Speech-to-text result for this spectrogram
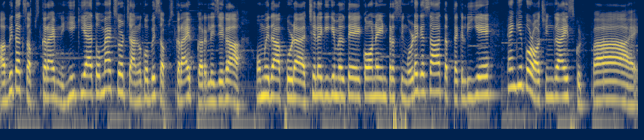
अभी तक सब्सक्राइब नहीं किया है तो मैक्स और चैनल को भी सब्सक्राइब कर लीजिएगा। उम्मीद है आपको वीडियो अच्छी कि मिलते हैं कौन है इंटरेस्टिंग वीडियो के साथ। तब तक के लिए thank you for watching guys goodbye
